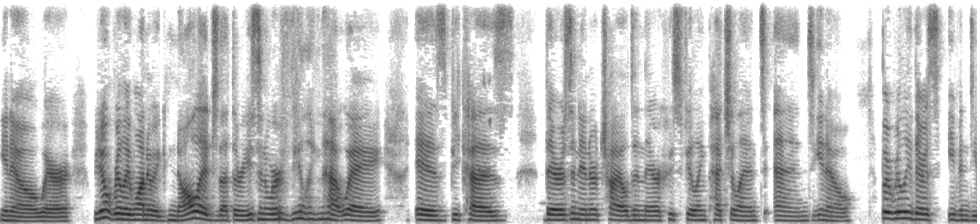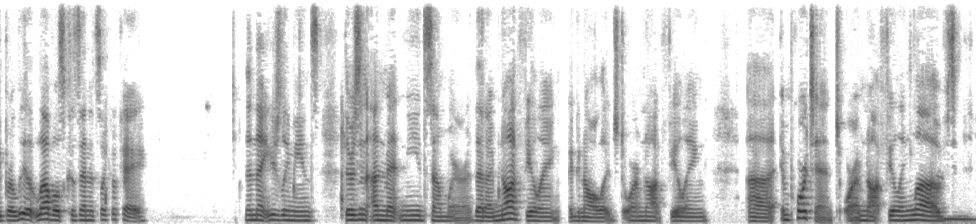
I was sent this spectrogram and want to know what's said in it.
you know where we don't really want to acknowledge that the reason we're feeling that way is because there's an inner child in there who's feeling petulant and you know but really there's even deeper levels because then it's like okay then that usually means there's an unmet need somewhere that i'm not feeling acknowledged or i'm not feeling uh, important or i'm not feeling loved mm-hmm.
